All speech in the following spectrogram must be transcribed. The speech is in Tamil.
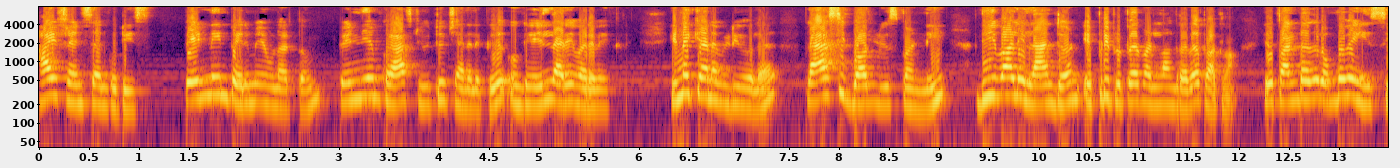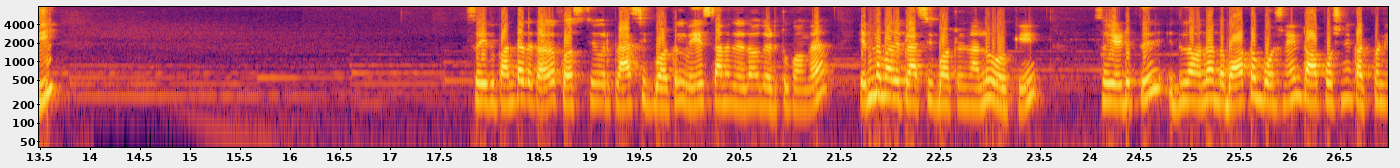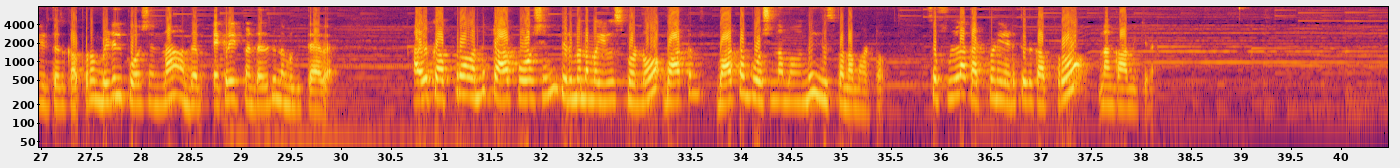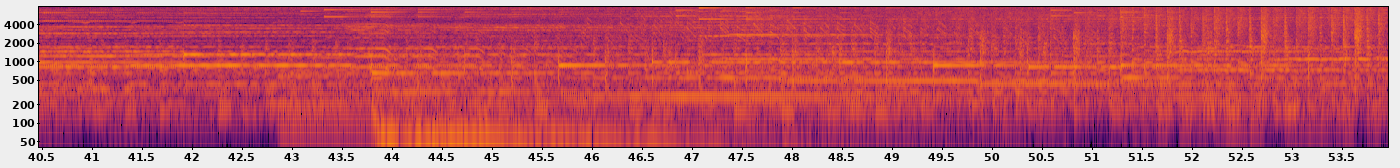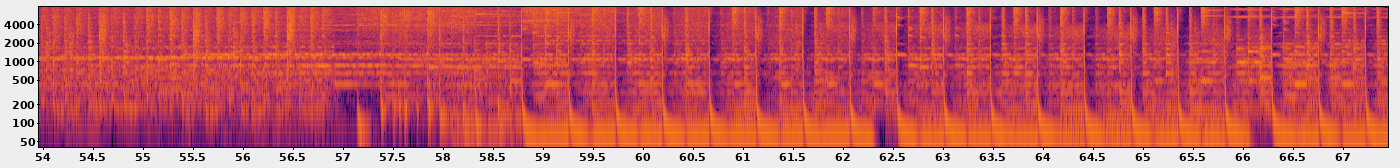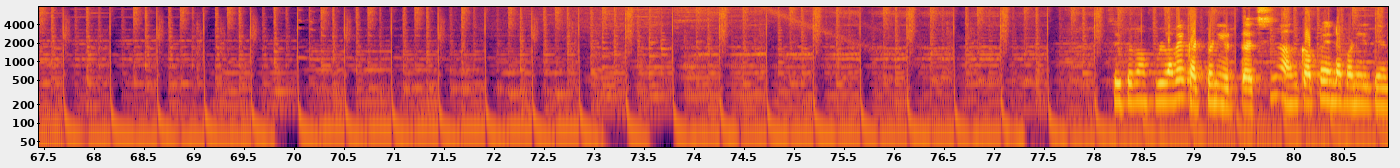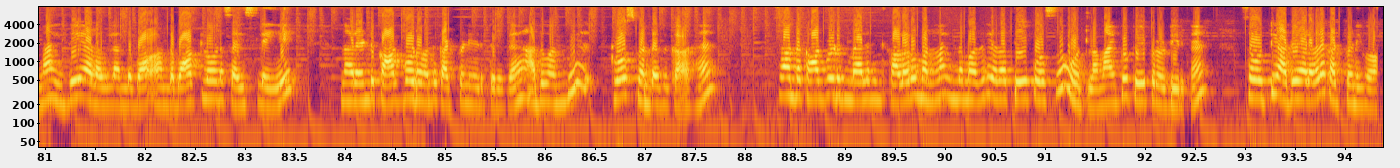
ஹாய் ஃப்ரெண்ட்ஸ் அண்ட் குட்டீஸ் பெண்ணின் பெருமை உணர்த்தும் பெண்ணியம் கிராஃப்ட் யூடியூப் சேனலுக்கு உங்கள் எல்லாரையும் வரவேற்கிறேன். இன்னைக்கான வீடியோவில் பிளாஸ்டிக் பாட்டில் யூஸ் பண்ணி தீபாவளி லேண்டர்ன் எப்படி ப்ரிப்பேர் பண்ணலாங்கிறத பார்க்கலாம். இது பண்ணுறது ரொம்பவே ஈஸி ஸோ இது பண்ணுறதுக்காக ஃபர்ஸ்ட்டு ஒரு பிளாஸ்டிக் பாட்டில் வேஸ்டானது ஏதாவது எடுத்துக்கோங்க. எந்த மாதிரி பிளாஸ்டிக் பாட்டில்னாலும் ஓகே ஸோ எடுத்து இதில் வந்து அந்த பாட்டம் போர்ஷனையும் டாப் போர்ஷனையும் கட் பண்ணி எடுத்ததுக்கப்புறம் மிடில் போர்ஷன் தான் அந்த டெக்கரேட் பண்ணுறதுக்கு நமக்கு தேவை. அதுக்கப்புறம் வந்து டாப் போர்ஷன் திரும்ப நம்ம யூஸ் பண்ணுவோம். பாட்டம் பாட்டம் போர்ஷன் நம்ம வந்து யூஸ் பண்ண மாட்டோம். ஸோ ஃபுல்லாக கட் பண்ணி எடுத்ததுக்கப்புறம் நான் காமிக்கிறேன். ஸோ இப்போ நான் ஃபுல்லாகவே கட் பண்ணி எடுத்தாச்சு. அதுக்கப்புறம் என்ன பண்ணியிருக்கேன்னா இதே அளவில் அந்த பா அந்த பாட்டிலோட சைஸ்லேயே நான் ரெண்டு கார்ட்போர்டை வந்து கட் பண்ணி எடுத்திருக்கேன். அது வந்து க்ளோஸ் பண்ணுறதுக்காக ஸோ அந்த கார்ட்போர்டுக்கு மேலே நீங்கள் கலரும் பண்ணலாம். இந்த மாதிரி ஏதாவது பேப்பர்ஸும் ஓட்டலாம். நான் இப்போ பேப்பர் ஒட்டியிருக்கேன். ஸோ ஒட்டி அதே அளவில் கட் பண்ணிக்குவோம்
